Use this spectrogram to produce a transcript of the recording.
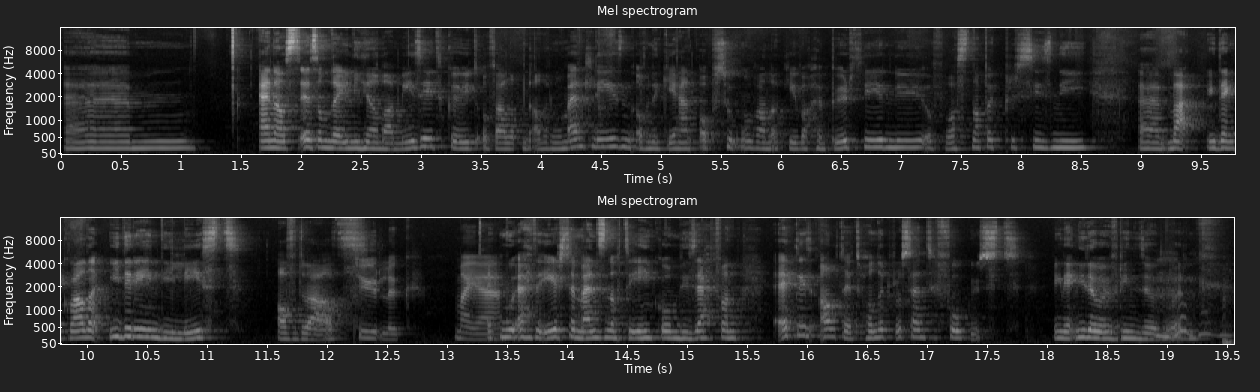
Ehm, en als het is omdat je niet helemaal mee bent, kun je het ofwel op een ander moment lezen, of een keer gaan opzoeken van, oké, wat gebeurt hier nu? Of wat snap ik precies niet? Eh, maar ik denk wel dat iedereen die leest, afdwaalt. Tuurlijk. Maar ja. Ik moet echt de eerste mensen nog tegenkomen die zegt van, ik lees altijd 100% gefocust. Ik denk niet dat we vrienden zouden worden.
